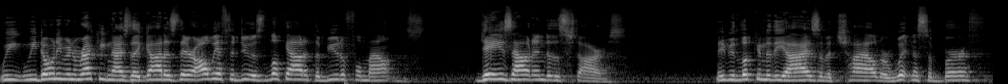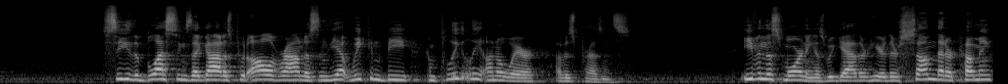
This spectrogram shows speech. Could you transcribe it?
we, we don't even recognize that God is there. All we have to do is look out at the beautiful mountains, gaze out into the stars, maybe look into the eyes of a child or witness a birth, see the blessings that God has put all around us, and yet we can be completely unaware of his presence. Even this morning, as we gather here, there's some that are coming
